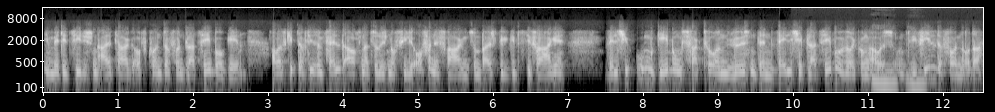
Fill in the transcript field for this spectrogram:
im medizinischen Alltag auf Konto von Placebo gehen. Aber es gibt auf diesem Feld auch natürlich noch viele offene Fragen. Zum Beispiel gibt es die Frage, welche Umgebungsfaktoren lösen denn welche Placebo-Wirkung aus mhm. und wie viel davon oder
